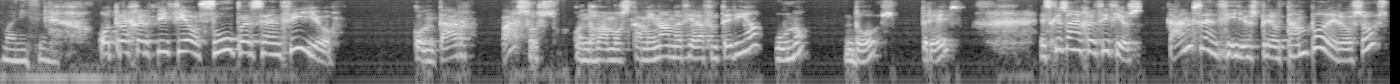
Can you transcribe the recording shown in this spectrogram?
buenísimo. Otro ejercicio súper sencillo, contar pasos. Cuando vamos caminando hacia la frutería, uno, dos, tres. Es que son ejercicios tan sencillos, pero tan poderosos,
